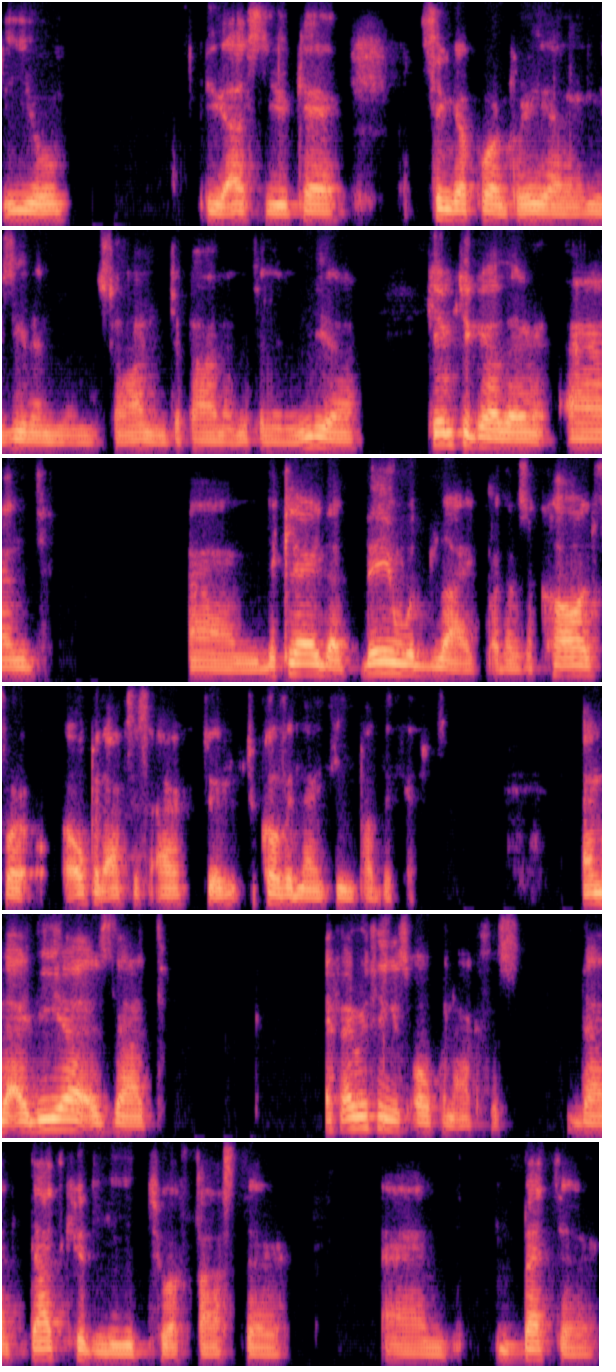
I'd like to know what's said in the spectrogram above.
EU, US, UK, Singapore, Korea, New Zealand, and so on, and Japan, and Italy, and India, came together and um, declared that they would like, or there was a call for Open Access Act to, to COVID-19 publications. And the idea is that if everything is open access, that that could lead to a faster and better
